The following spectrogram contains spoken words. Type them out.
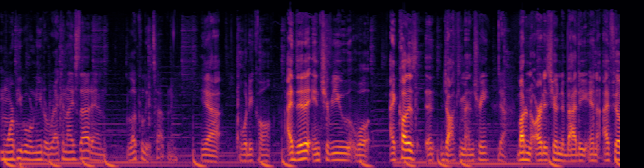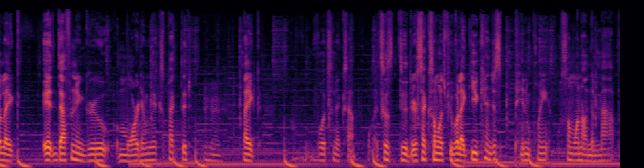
more people need to recognize that. And luckily, it's happening. Yeah. What do you call? I did an interview. Well, I call this a documentary. Yeah. About an artist here in Nevada, and I feel like it definitely grew more than we expected. Mhm. Like, what's an example? It's just, dude, there's like so much people. Like, you can't just pinpoint someone on the map,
